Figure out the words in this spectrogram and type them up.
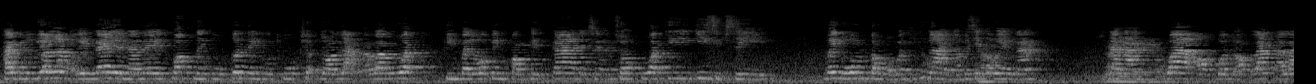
ใครไปดูย้อนหลังเอาเองได้เลยนะ ในพวกใน Google ใน YouTube ย้อนหลังแล้วว่างวดพิมพ์ไปแล้วว่าปิงปองเพชรก้าในชนชอบงวดที่ 24 ไม่รู้ว่ามันตรงกับวันที่เท่าไหร่นะไปเช็คเอาเองนะใช่นะคะแล้วว่าออกบนออกล่างอะไร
